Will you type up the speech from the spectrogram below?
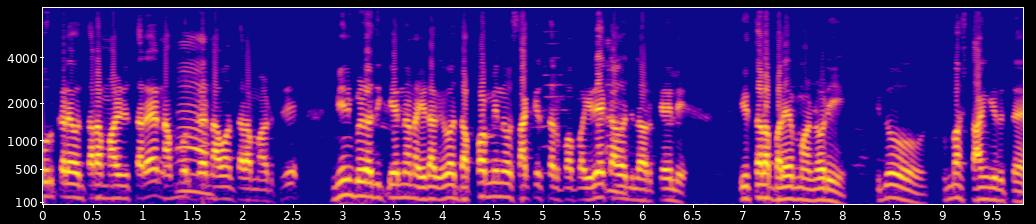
ಊರ್ ಕಡೆ ಒಂಥರ ಮಾಡಿರ್ತಾರೆ ನಮ್ಮ ಊರ್ ಕಡೆ ನಾವ್ ಒಂಥರ ಮಾಡ್ತೀವಿ. ಮೀನ್ ಬೀಳೋದಕ್ಕೆ ಏನಾನ ಇಡಾಗ ಇವಾಗ ದಪ್ಪ ಮೀನು ಸಾಕಿರ್ತಾರೆ ಪಾಪ ಆಗೋದಿಲ್ಲ ಅವ್ರ ಕೈಲಿ. ಈ ತರ ಬಲೆ ಮಾಡಿ ನೋಡಿ ಇದು ತುಂಬಾ ಸ್ಟ್ರಾಂಗ್ ಇರುತ್ತೆ.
